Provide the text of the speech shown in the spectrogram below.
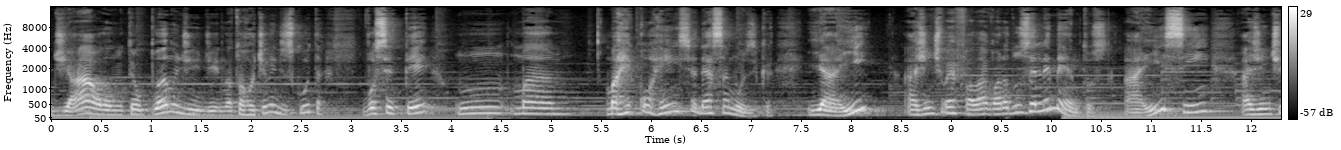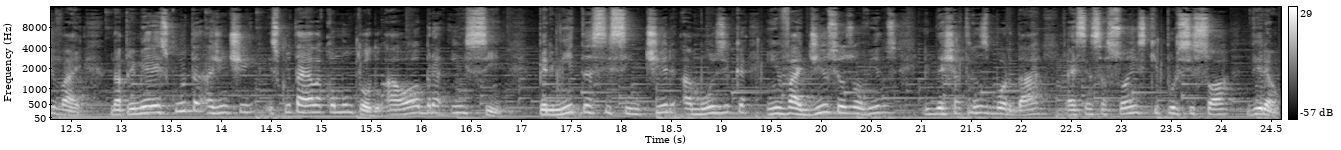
de aula, no teu plano de, de na tua rotina de escuta, você ter um, uma, uma recorrência dessa música. E aí a gente vai falar agora dos elementos. Aí sim a gente vai. Na primeira escuta, a gente escuta ela como um todo, a obra em si. Permita-se sentir a música, invadir os seus ouvidos e deixar transbordar as sensações que por si só virão.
